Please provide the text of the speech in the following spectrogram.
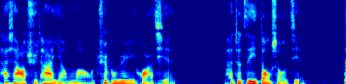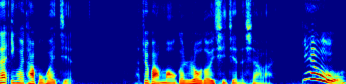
她想要取他的羊毛，却不愿意花钱，她就自己动手剪。但因为她不会剪，她就把毛跟肉都一起剪了下来。哟！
